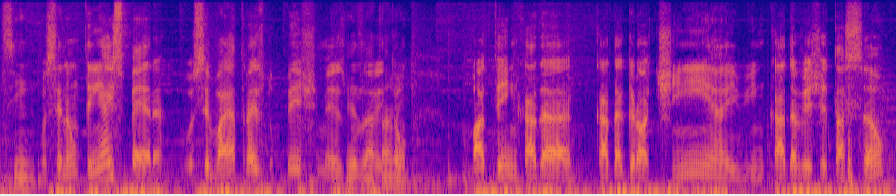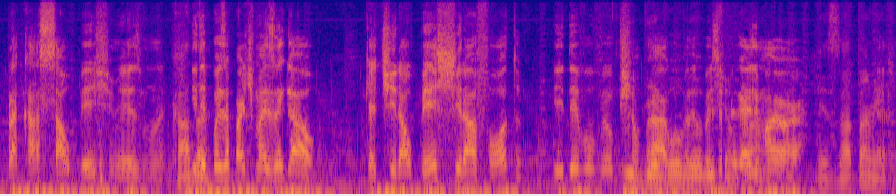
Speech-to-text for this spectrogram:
Sim, Você não tem a espera. Você vai atrás do peixe mesmo. né? Exatamente. Então, bater em cada, cada grotinha e em cada vegetação pra caçar o peixe mesmo, né? cada. E depois a parte mais legal, que é tirar o peixe, tirar a foto e devolver o bichão pra água o depois você pegar ele maior. Exatamente.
